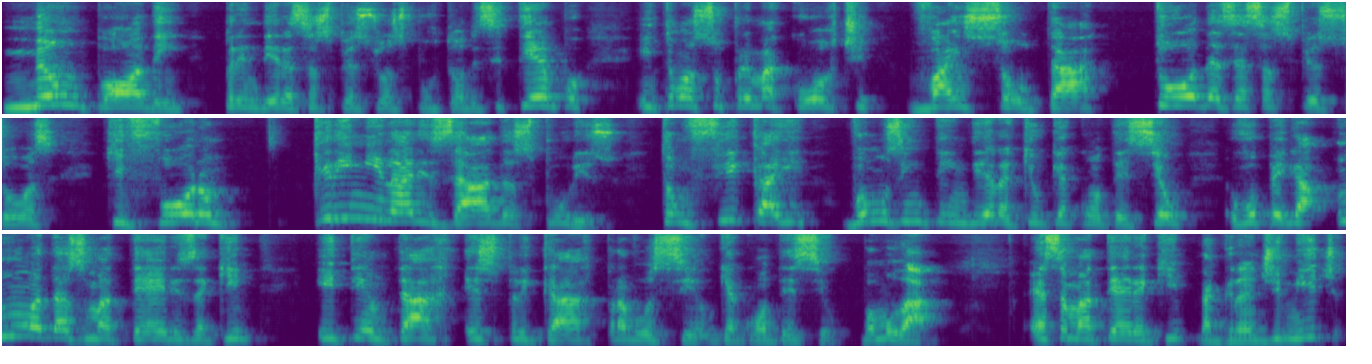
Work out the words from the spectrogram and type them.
não podem prender essas pessoas por todo esse tempo. Então a Suprema Corte vai soltar todas essas pessoas que foram criminalizadas por isso. Então fica aí, vamos entender aqui o que aconteceu. Eu vou pegar uma das matérias aqui e tentar explicar para você o que aconteceu. Vamos lá. Essa matéria aqui da grande mídia,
